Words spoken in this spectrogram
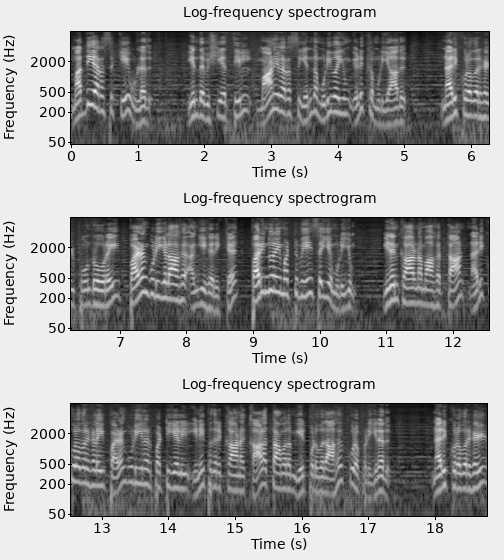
மத்திய அரசுக்கே உள்ளது. இந்த விஷயத்தில் மாநில அரசு எந்த முடிவையும் எடுக்க முடியாது. நரிக்குறவர்கள் போன்றோரை பழங்குடிகளாக அங்கீகரிக்க பரிந்துரை மட்டுமே செய்ய முடியும். இதன் காரணமாகத்தான் நரிக்குறவர்களை பழங்குடியினர் பட்டியலில் இணைப்பதற்கான காலதாமதம் ஏற்படுவதாக கூறப்படுகிறது. நரிக்குறவர்கள்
